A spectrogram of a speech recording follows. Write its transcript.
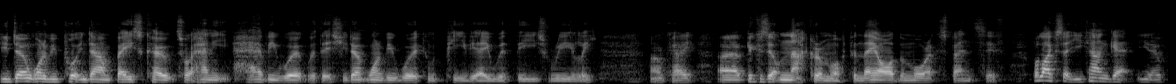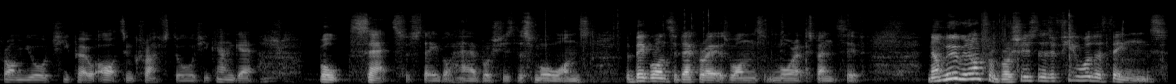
You don't want to be putting down base coats or any heavy work with this. You don't want to be working with PVA with these, really, okay? Uh, because it'll knacker them up, and they are the more expensive. But like I said, you can get, you know, from your cheapo arts and craft stores, you can get bulk sets of sable hairbrushes, the small ones. The big ones, the decorators ones, more expensive. Now moving on from brushes, there's a few other things.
